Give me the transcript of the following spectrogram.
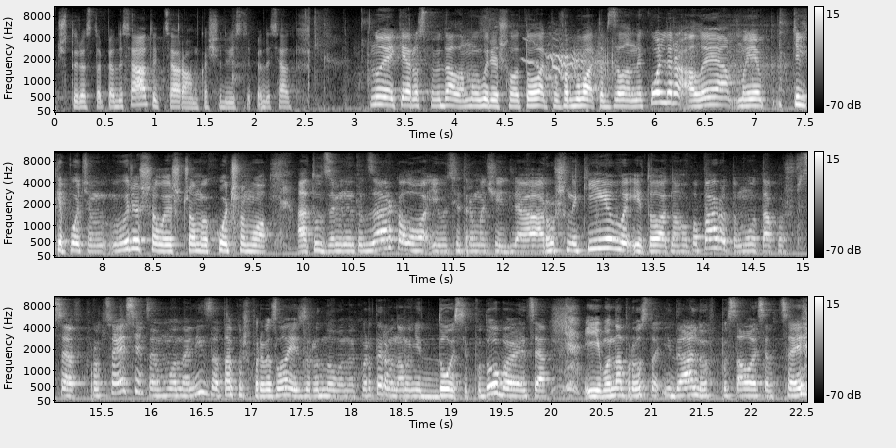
450, і ця рамка ще 250. Ну, як я розповідала, ми вирішили туалет пофарбувати в зелений колір, але ми тільки потім вирішили, що ми хочемо тут замінити дзеркало і оці тримачі для рушників і туалетного паперу. Тому також все в процесі. Це Мона Ліза також привезла із зруйнованої квартири. Вона мені досі подобається, і вона просто ідеально вписалася в цей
